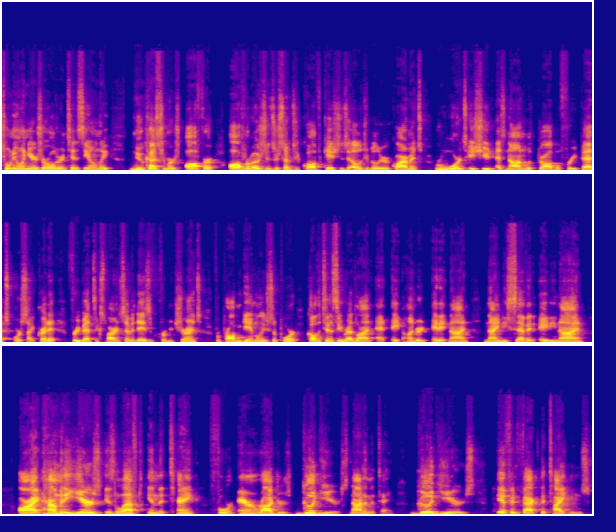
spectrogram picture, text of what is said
21 years or older in Tennessee only. New customers offer. All promotions are subject to qualifications, eligibility requirements. Rewards issued as non-withdrawable free bets or site credit. Free bets expire in seven days from insurance. For problem gambling support, call the Tennessee Red Line at 800-889-9789. All right, how many years is left in the tank for Aaron Rodgers? Good years, not in the tank. Good years. If in fact the Titans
